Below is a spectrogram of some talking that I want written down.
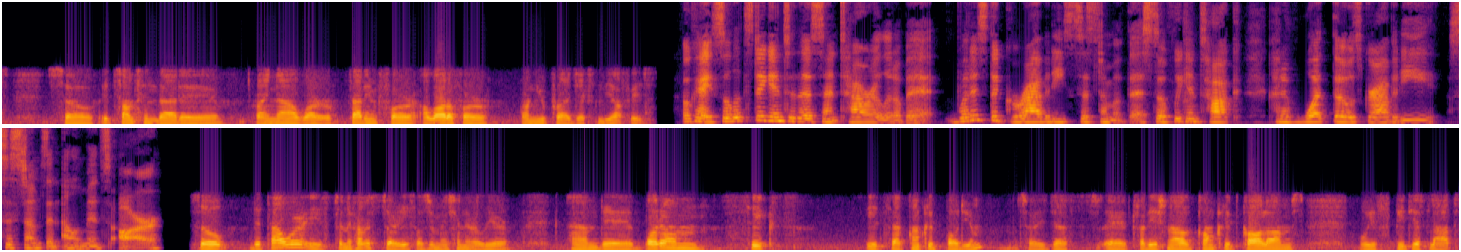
So it's something that uh, right now we're studying for a lot of our, our new projects in the office. Okay, so let's dig into the Ascent Tower a little bit. What is the gravity system of this? So if we can talk kind of what those gravity systems and elements are. So the tower is 25 stories, as you mentioned earlier, and the bottom six, it's a concrete podium. So it's just traditional concrete columns with PTA slabs.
